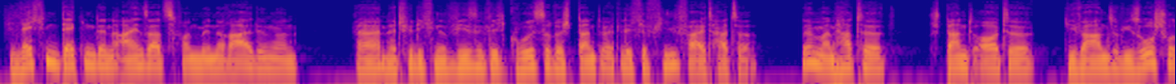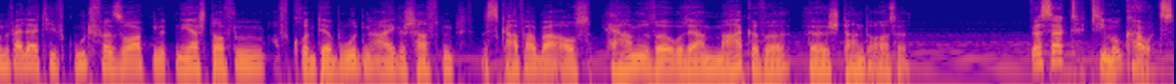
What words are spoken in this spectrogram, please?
flächendeckenden Einsatz von Mineraldüngern äh, natürlich eine wesentlich größere standörtliche Vielfalt hatte. Ne, man hatte Standorte, die waren sowieso schon relativ gut versorgt mit Nährstoffen aufgrund der Bodeneigenschaften. Es gab aber auch ärmere oder magere äh, Standorte. Das sagt Timo Kautz.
